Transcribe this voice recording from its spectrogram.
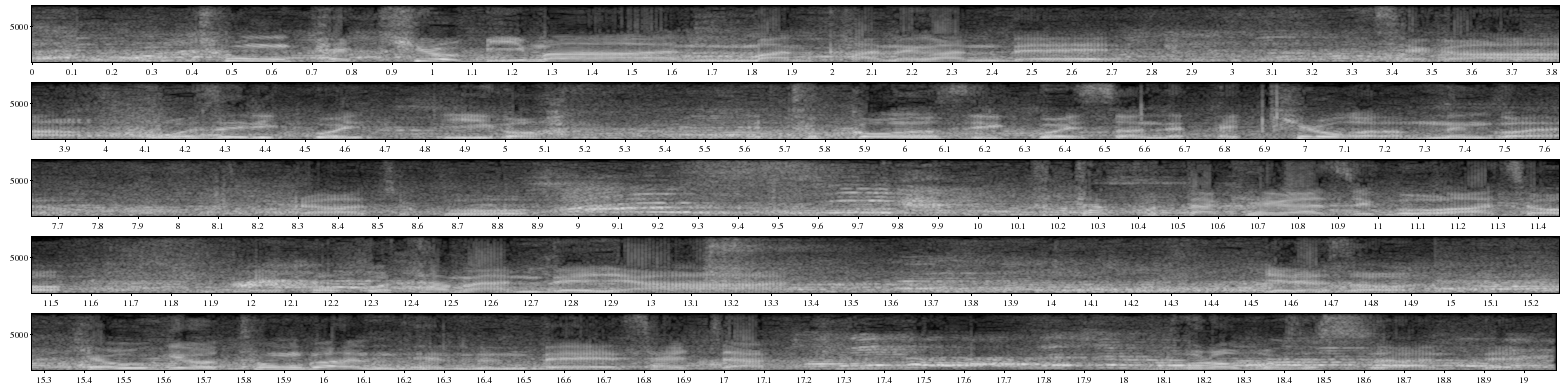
총 100km 미만만 가능한데 제가 옷을 입고 이거 두꺼운 옷을 입고 있었는데 100km가 넘는 거예요. 그래가지고 부탁부탁 해가지고 아 저 벗고 타면 안 되냐 이래서 겨우겨우 통과는 됐는데 살짝 물어보셨어요 한테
